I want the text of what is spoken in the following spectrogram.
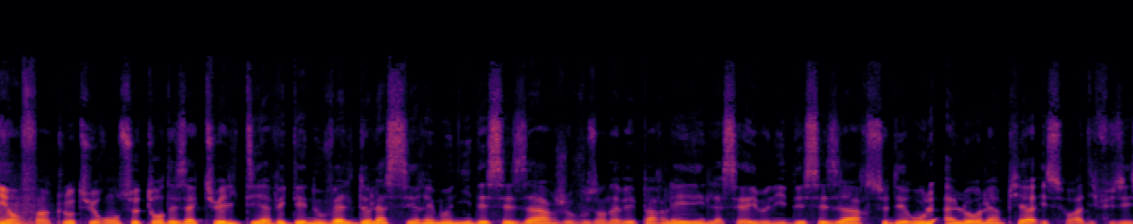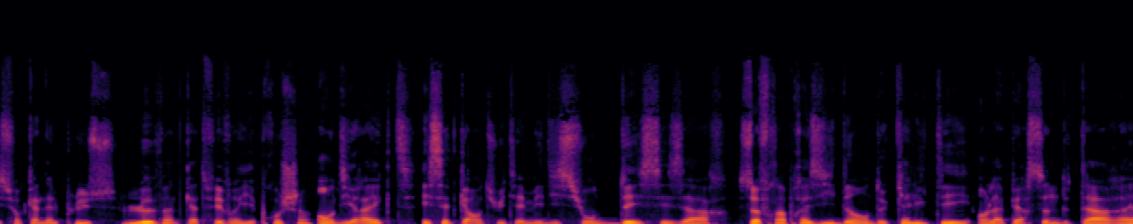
Et enfin, clôturons ce tour des actualités avec des nouvelles de la cérémonie des Césars. Je vous en avais parlé. La cérémonie des Césars se déroule à l'Olympia et sera diffusée sur Canal Plus le 24 février prochain en direct. Et cette 48e édition des Césars s'offre un président de qualité en la personne de Tahar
